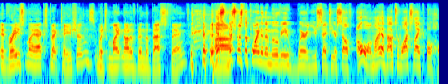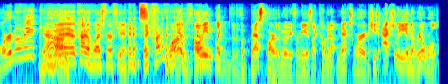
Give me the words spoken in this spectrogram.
it raised my expectations, which might not have been the best thing. this, this was the point in the movie where you said to yourself oh am i about to watch like a horror movie Yeah. it kind of was for a few Yeah. minutes It kind of was. Oh, I mean, like the, the best part of the movie for me is like coming up next, where she's actually in the real world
